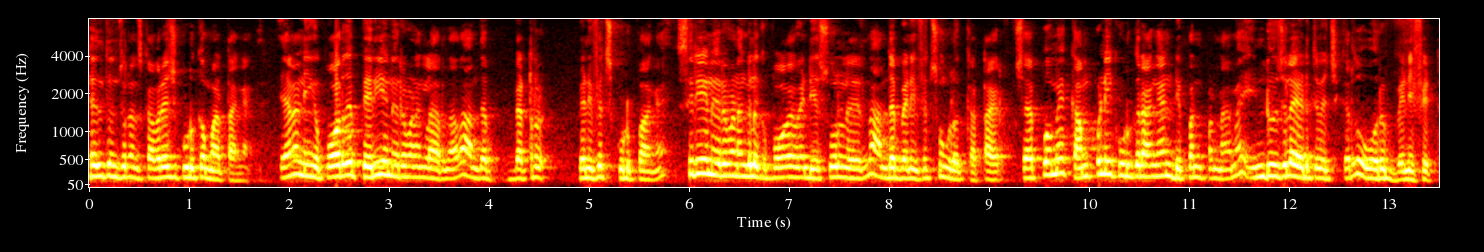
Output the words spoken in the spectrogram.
ஹெல்த் இன்சூரன்ஸ் கவரேஜ் கொடுக்க மாட்டாங்க. ஏன்னா நீங்கள் போகிறது பெரிய நிறுவனங்களாக இருந்தால் தான் அந்த பெட்டர் பெனிஃபிட்ஸ் கொடுப்பாங்க. சிறிய நிறுவனங்களுக்கு போக வேண்டிய சூழ்நிலை இருந்தால் அந்த பெனிஃபிட்ஸ் உங்களுக்கு கட் ஆயிரும். ஸோ எப்போவுமே கம்பெனி கொடுக்குறாங்கன்னு டிபெண்ட் பண்ணாமல் இண்டிவிஜுவலாக எடுத்து வச்சுக்கிறது ஒரு பெனிஃபிட்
